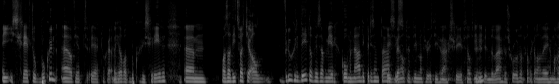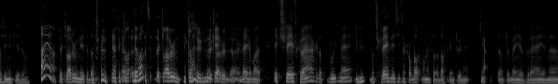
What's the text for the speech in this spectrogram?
En je schrijft ook boeken, eh, of je hebt, je hebt toch heel wat boeken geschreven. Ehm, was dat iets wat je al vroeger deed, of is dat meer gekomen na die presentaties? Ik ben altijd iemand geweest die graag schreef. Zelfs toen Mhm. ik in de lagere school zat, had ik al een eigen magazinetje zo. Ah ja, De Klaroen heette dat toen. de, wat? De Klaroen. De klaroen, De. Klaroen, ja, een eigen ma- Ik schrijf graag, dat boeit mij. Mhm. Omdat schrijven is iets dat je op elk moment van de dag kunt doen. Hè. Ja. Dat, dan ben je vrij. En, eh,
